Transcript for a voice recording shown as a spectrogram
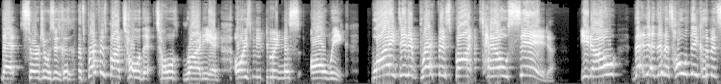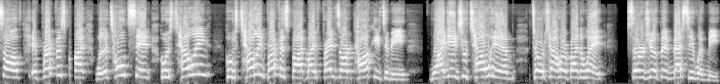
that Sergio was because Breakfast Bot told it told Roddy and oh he's been doing this all week. Why didn't Breakfast Bot tell Sid? You know that, this whole thing could have been solved if Breakfast Bot would have told Sid, who was telling who was telling Breakfast Bot, my friends aren't talking to me. Why didn't you tell him to tell her? By the way, Sergio's been messing with me.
